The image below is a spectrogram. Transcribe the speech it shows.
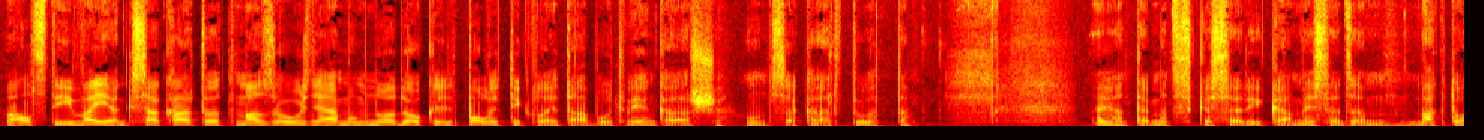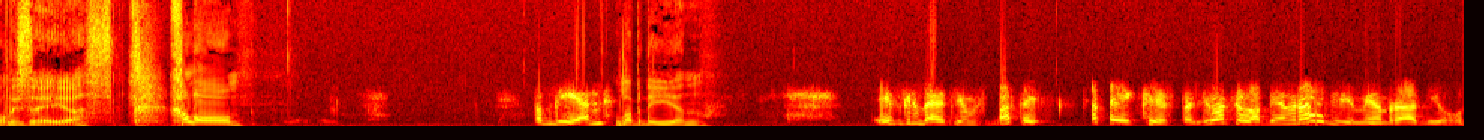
Valstī vajag sakārtot mazo uzņēmumu nodokļu politiku, lai tā būtu vienkārša un sakārtota. Nu, jā, temats, kas arī, kā mēs redzam, aktualizējās. Halo! Labdien! Labdien! Es gribētu jums pateikt, pateikties par ļoti labiem raidījumiem radio.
